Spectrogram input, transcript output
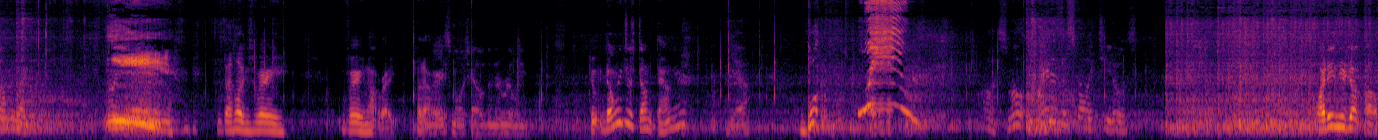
Only like, that looks very, very not right. But a very alright. small child and it really, Do, don't we just dump down here? yeah. Blah. Oh, smell, why does it smell like Cheetos? Why didn't you jump? Oh.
